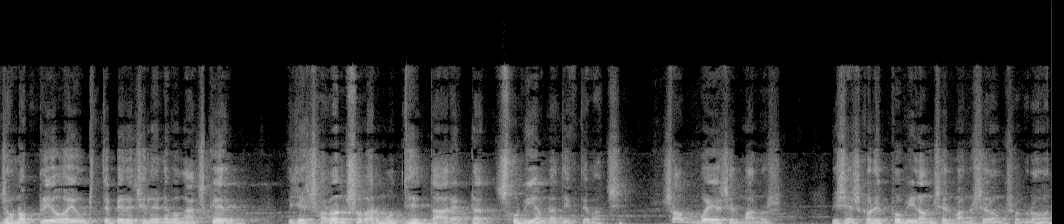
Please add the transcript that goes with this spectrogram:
জনপ্রিয় হয়ে উঠতে পেরেছিলেন এবং আজকের এই যে স্মরণসভার মধ্যে তার একটা ছবি আমরা দেখতে পাচ্ছি। সব বয়সের মানুষ, বিশেষ করে প্রবীণ অংশের মানুষের অংশগ্রহণ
